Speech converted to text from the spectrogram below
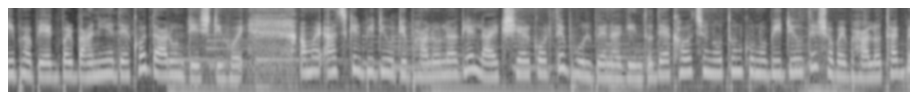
এইভাবে একবার বানিয়ে দেখো, দারুণ টেস্টি হয়। আমার আজকের ভিডিওটি ভালো লাগলে লাইক, শেয়ার করতে ভুলবে না কিন্তু। দেখা হচ্ছে নতুন কোনো ভিডিওতে, সবাই ভালো থাকবে।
